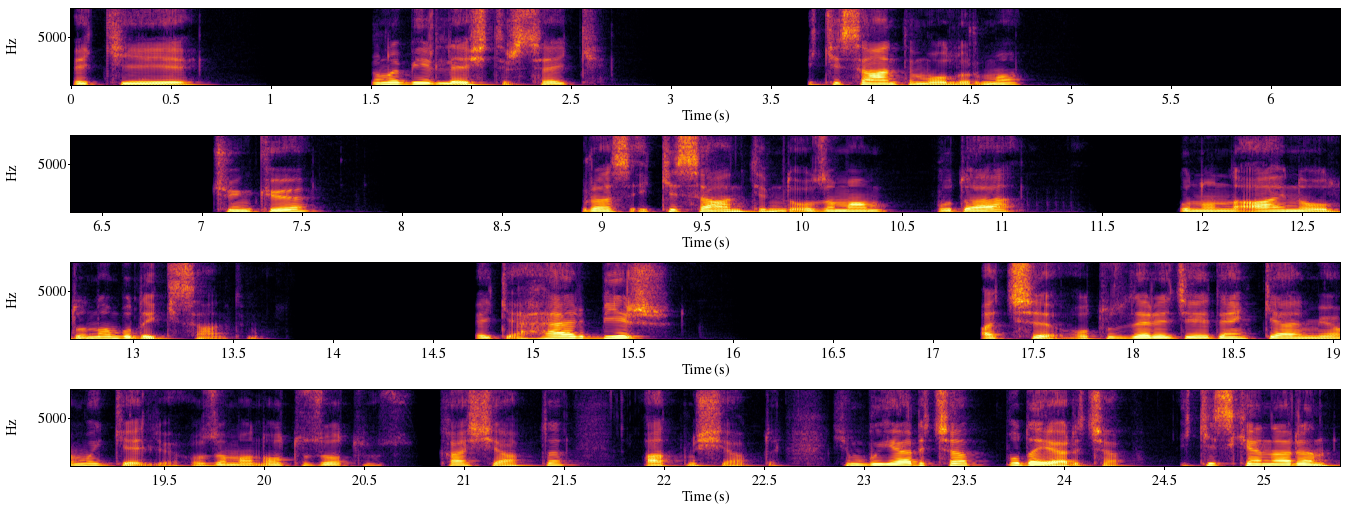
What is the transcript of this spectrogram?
Peki şunu birleştirsek 2 santim olur mu? Çünkü burası 2 santimdi. O zaman bu da bununla aynı olduğundan bu da 2 santim. Peki her bir açı 30 dereceye denk gelmiyor mu? Geliyor. O zaman 30 30 kaç yaptı? 60 yaptı. Şimdi bu yarıçap, bu da yarıçap. İkiz kenarın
